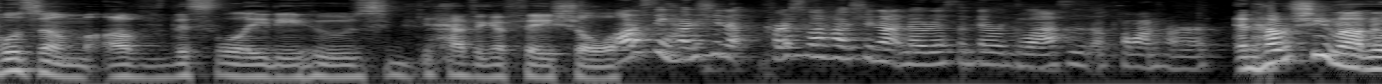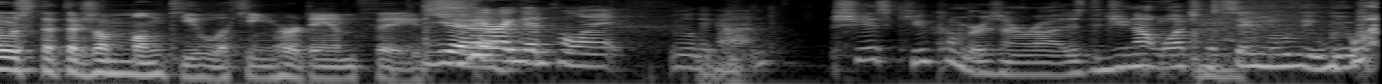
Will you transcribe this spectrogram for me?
bosom of this lady who's having a facial. Honestly, how did she not? First of all, how did she not notice that there were glasses upon her? And how does she not notice that there's a monkey licking her damn face? Yeah. Very good point. Moving on. She has cucumbers in her eyes. Did you not watch the same movie we watched?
